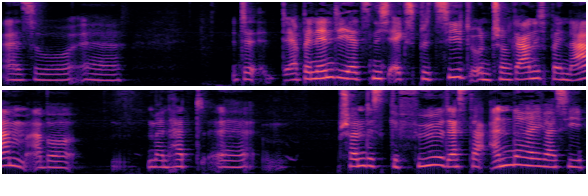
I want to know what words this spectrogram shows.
Also äh, der, der benennt die jetzt nicht explizit und schon gar nicht bei Namen, aber man hat äh, schon das Gefühl, dass da andere quasi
